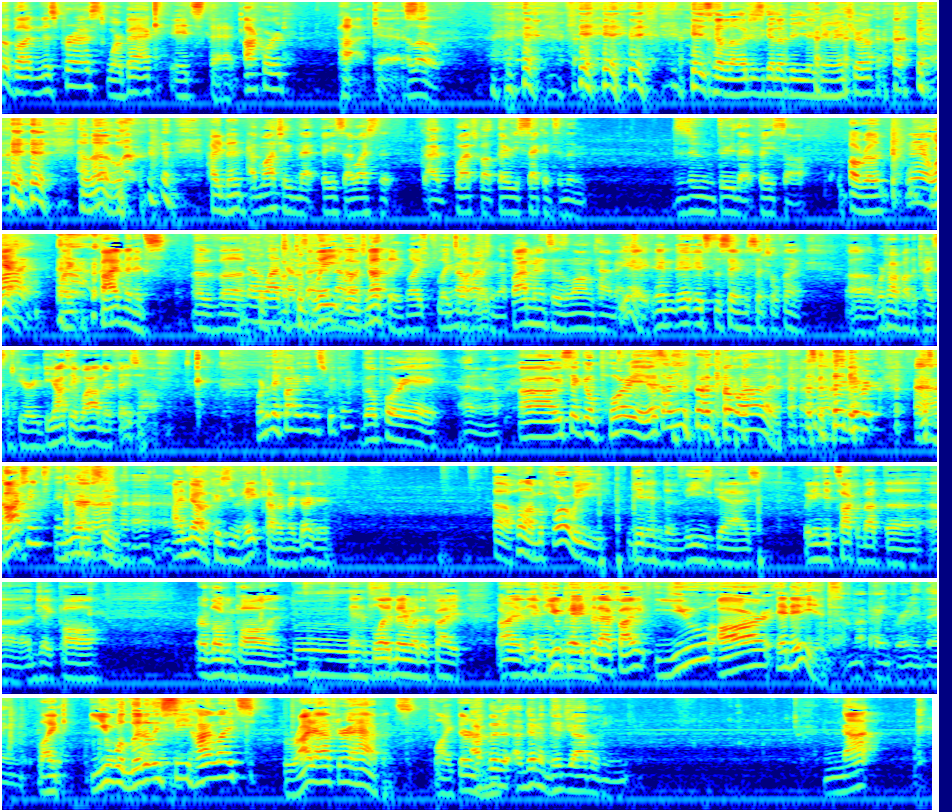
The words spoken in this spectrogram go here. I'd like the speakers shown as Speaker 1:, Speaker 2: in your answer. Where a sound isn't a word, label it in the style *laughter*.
Speaker 1: The button is pressed. We're back. It's that awkward podcast.
Speaker 2: Hello. *laughs*
Speaker 1: is hello just gonna be your new intro? *laughs* hello. How you been?
Speaker 2: I'm watching that face. I watched it. I watched about 30 seconds and then zoomed through that face off.
Speaker 1: Oh really?
Speaker 2: Yeah, why?
Speaker 1: like five minutes of uh,
Speaker 2: No,
Speaker 1: com-
Speaker 2: watch-
Speaker 1: of
Speaker 2: I'm sorry,
Speaker 1: complete
Speaker 2: not
Speaker 1: of
Speaker 2: watching
Speaker 1: nothing. Like like,
Speaker 2: not
Speaker 1: what-
Speaker 2: watching
Speaker 1: like
Speaker 2: that. Five minutes is a long time, actually.
Speaker 1: yeah, and it's the same essential thing. Uh, we're talking about the Tyson Fury, Deontay Wilder face off. When are they fighting again this weekend?
Speaker 2: Go Poirier. I don't know.
Speaker 1: Oh, he said go Poirier. That's not even. *laughs* come on. That's completely different. That's boxing and UFC. I know because you hate Conor McGregor. Oh, hold on. Before we get into these guys, we didn't get to talk about the uh, Jake Paul or Logan Paul and
Speaker 2: Boo.
Speaker 1: and Floyd Mayweather fight. All right, if you paid for that fight, you are an idiot.
Speaker 2: I'm not paying for anything.
Speaker 1: Like you will literally see highlights right after it happens. Like there's
Speaker 2: I've been, I've done a good job of not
